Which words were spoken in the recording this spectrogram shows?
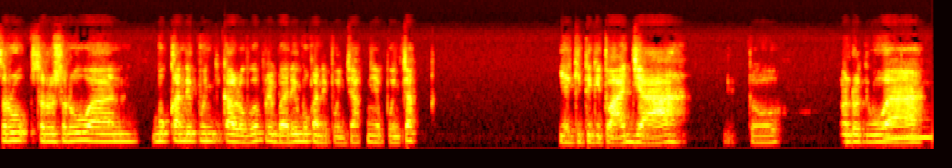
seru seru-seruan. Bukan di puncak, kalau gue pribadi bukan di puncaknya. Puncak ya gitu-gitu aja gitu. Menurut gua, Hmm,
